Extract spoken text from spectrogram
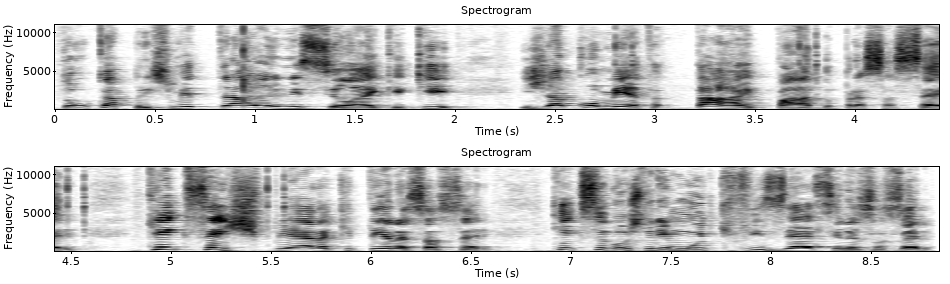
Então, Capricho, metralha nesse like aqui e já comenta, tá hypado pra essa série? O que, que você espera que tenha nessa série? O que, que você gostaria muito que fizesse nessa série?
